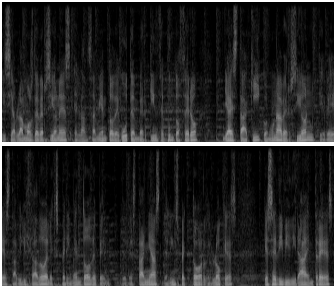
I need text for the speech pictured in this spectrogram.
Y si hablamos de versiones, el lanzamiento de Gutenberg 15.0 ya está aquí con una versión que ve estabilizado el experimento de, de, pestañas del inspector de bloques que se dividirá en tres,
